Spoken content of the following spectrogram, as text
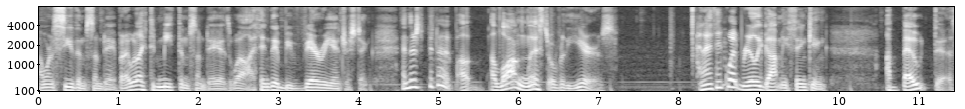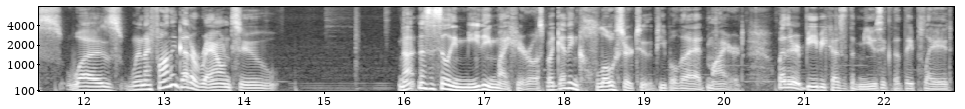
I want to see them someday, but I would like to meet them someday as well. I think they'd be very interesting. And there's been a, a, a long list over the years. And I think what really got me thinking about this was when I finally got around to not necessarily meeting my heroes, but getting closer to the people that I admired, whether it be because of the music that they played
